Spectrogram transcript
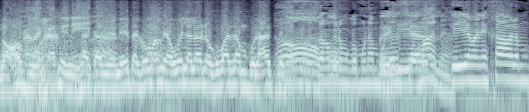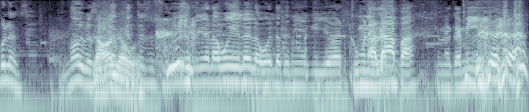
No, A la pues, camioneta. camioneta, como a mi abuela la van a ocupar la ambulancia. No, pensamos que era como una ambulancia ella- humana. Que ella manejaba la ambulancia. No, y pensaba No, que la no. gente se subía arriba a la abuela y la abuela tenía que llevar Como una lapa. Una camilla.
